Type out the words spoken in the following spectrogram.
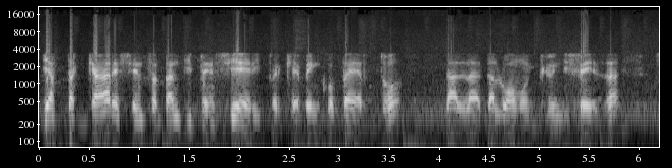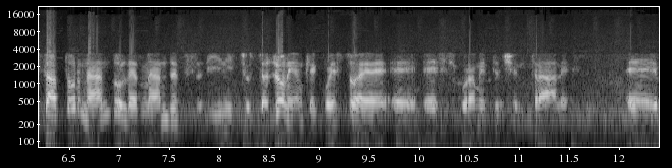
di attaccare senza tanti pensieri perché è ben coperto dal, dall'uomo in più in difesa, sta tornando l'Hernandez di inizio stagione, anche questo è, è, è sicuramente centrale. Eh,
